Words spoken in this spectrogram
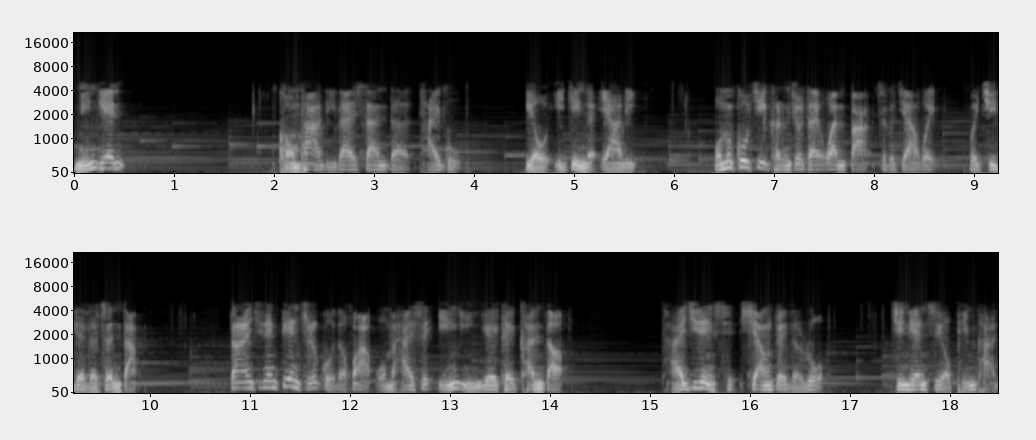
明天恐怕礼拜三的台股有一定的压力，我们估计可能就在万八这个价位会激烈的震荡。当然，今天电子股的话，我们还是隐隐约可以看到台积电是相对的弱，今天只有平盘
